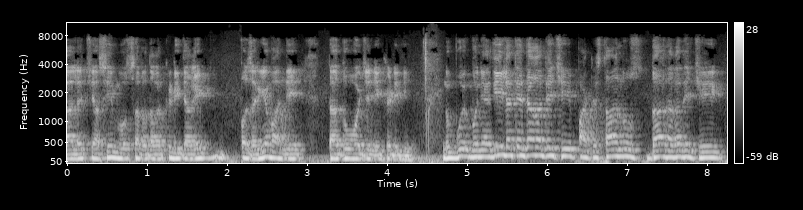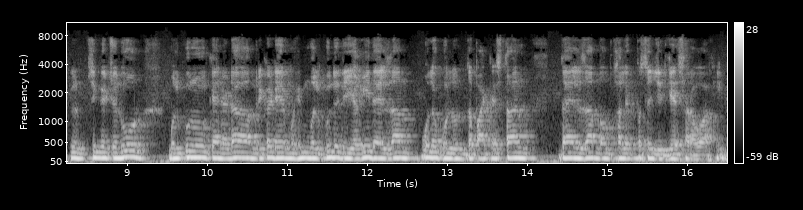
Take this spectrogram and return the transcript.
لالچ سیاسي مو سره دغه کړی دغه په ذریعہ باندې دا دوه وجلې کړی دي نو بنیادی لته دغه دی چې پاکستان اوس دا دغه دی چې څنګه چلور ملکونو کینیډا امریکا ډېر مهم ملکونه دي هغه د الزام ولګول د پاکستان د الزام هم خلک په سنجیدګۍ سره واخلي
